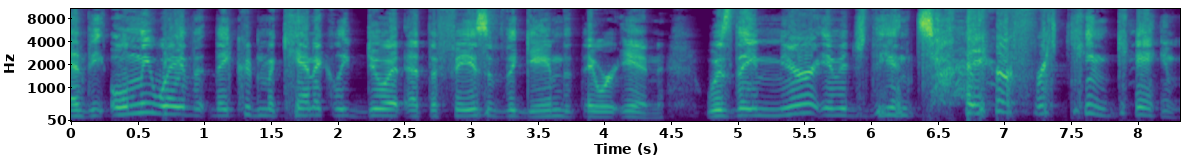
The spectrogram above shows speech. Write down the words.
And the only way that they could mechanically do it at the phase of the game that they were in was they mirror imaged the entire freaking game.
